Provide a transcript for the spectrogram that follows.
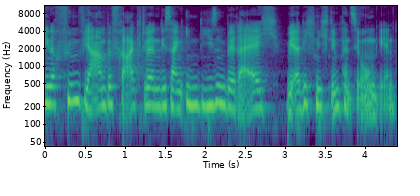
die nach fünf Jahren befragt werden, die sagen, in diesem Bereich werde ich nicht in Pension gehen.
